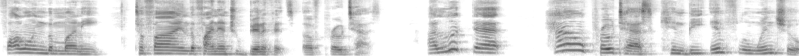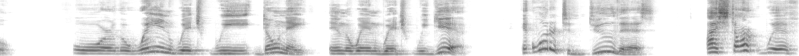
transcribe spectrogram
following the money to find the financial benefits of protest. I looked at how protests can be influential for the way in which we donate, in the way in which we give. In order to do this, I start with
